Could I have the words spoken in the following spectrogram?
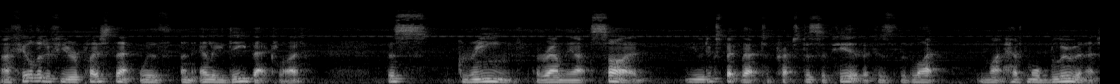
I feel that if you replace that with an LED backlight, this green around the outside, you would expect that to perhaps disappear because the light might have more blue in it.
